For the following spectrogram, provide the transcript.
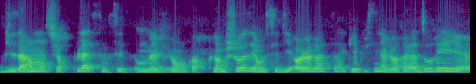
bizarrement, sur place, on, on, a vu encore plein de choses et on s'est dit, oh là là, ça, Capucine, elle aurait adoré. Euh,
